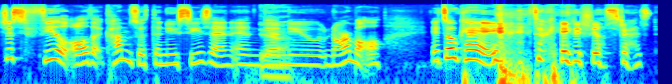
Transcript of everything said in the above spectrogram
just feel all that comes with the new season and Yeah. the new normal it's okay it's okay to feel stressed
